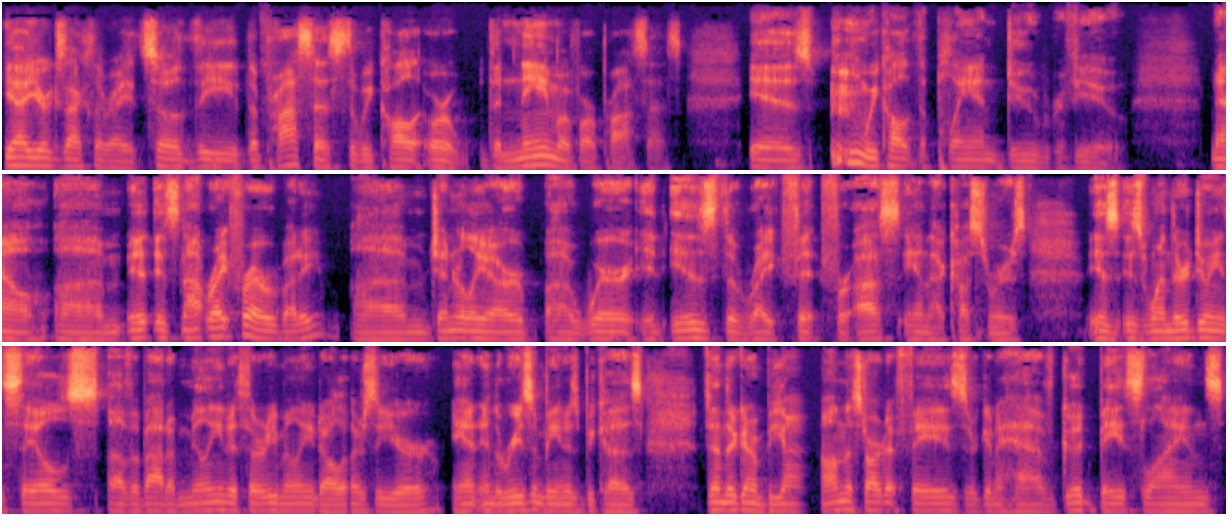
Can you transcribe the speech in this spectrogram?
Yeah, you're exactly right. So the the process that we call it, or the name of our process, is we call it the plan, do, review. Now, um, it, it's not right for everybody. Um, generally, our uh, where it is the right fit for us and that customers is is when they're doing sales of about a million to thirty million dollars a year, and and the reason being is because then they're going to be on the startup phase. They're going to have good baselines.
